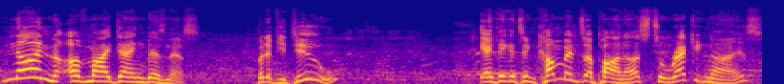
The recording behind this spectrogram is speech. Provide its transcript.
None of my dang business. But if you do, I think it's incumbent upon us to recognize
